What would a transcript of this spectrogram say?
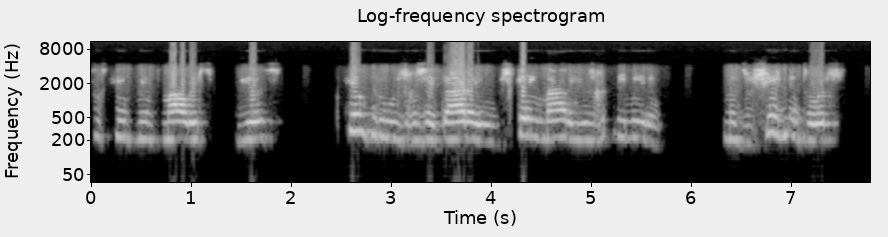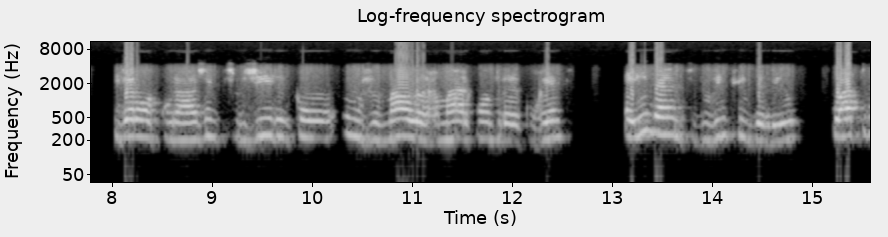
suficientemente mal estes portugueses, sempre os rejeitarem, os carimbarem e os reprimirem. Mas os seus mentores tiveram a coragem de surgir com um jornal a remar contra a corrente, ainda antes do 25 de Abril, quatro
